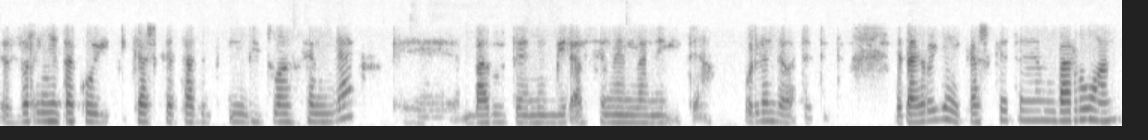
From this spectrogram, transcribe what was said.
ezberdinetako ikasketak dituen jendeak e, badute hemen birazenen lan egitea. Alde batetik. Eta gero ja ikasketen barruan,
